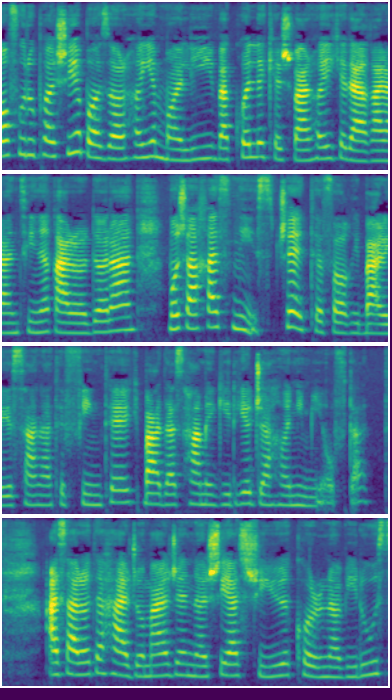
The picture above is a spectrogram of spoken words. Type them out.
با فروپاشی بازارهای مالی و کل کشورهایی که در قرنطینه قرار دارند مشخص نیست چه اتفاقی برای صنعت فینتک بعد از همهگیری جهانی میافتد اثرات هرج و مرج ناشی از شیوع کرونا ویروس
